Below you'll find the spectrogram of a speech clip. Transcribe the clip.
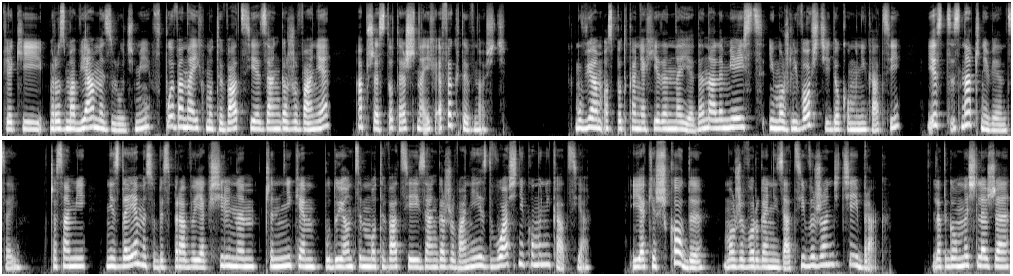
w jaki rozmawiamy z ludźmi, wpływa na ich motywację, zaangażowanie, a przez to też na ich efektywność. Mówiłam o spotkaniach jeden na jeden, ale miejsc i możliwości do komunikacji jest znacznie więcej. Czasami nie zdajemy sobie sprawy, jak silnym czynnikiem budującym motywację i zaangażowanie jest właśnie komunikacja i jakie szkody może w organizacji wyrządzić jej brak. Dlatego myślę, że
